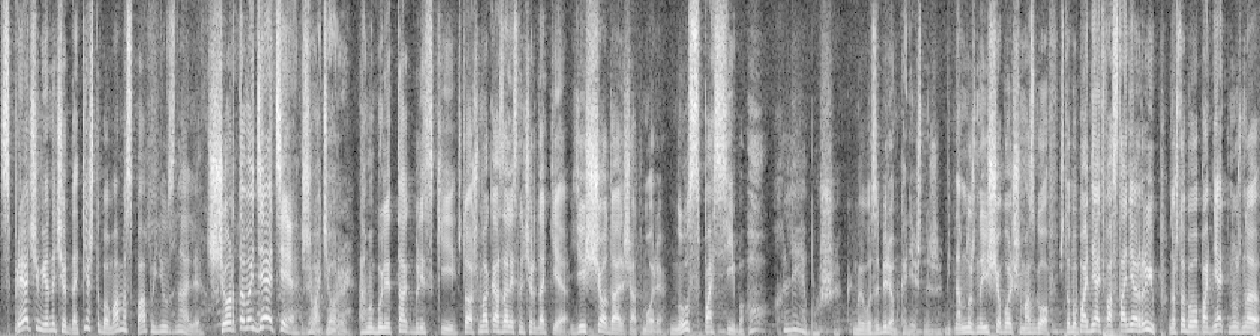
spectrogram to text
Спрячем ее на чердаке, чтобы мама с папой не узнали. Чертовы дети! Живодеры. А мы были так близки. Что ж, мы оказались на чердаке. Еще дальше от моря. Ну, спасибо. О, хлебушек. Мы его заберем, конечно же. Ведь нам нужно еще больше мозгов, чтобы поднять восстание рыб. Но чтобы его поднять, нужно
